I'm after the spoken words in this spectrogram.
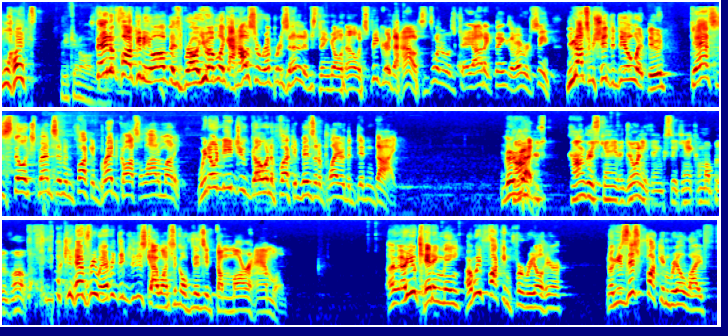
what? We can all. Stay the fuck in the office, bro. You have like a House of Representatives thing going on with Speaker of the House. It's one of the most chaotic things I've ever seen. You got some shit to deal with, dude. Gas is still expensive and fucking bread costs a lot of money. We don't need you going to fucking visit a player that didn't die. You're good. Congress, Congress can't even do anything because they can't come up with a vote. Fucking everywhere. Everything. This guy wants to go visit Damar Hamlin. Are, you kidding me? Are we fucking for real here? Like, is this fucking real life?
